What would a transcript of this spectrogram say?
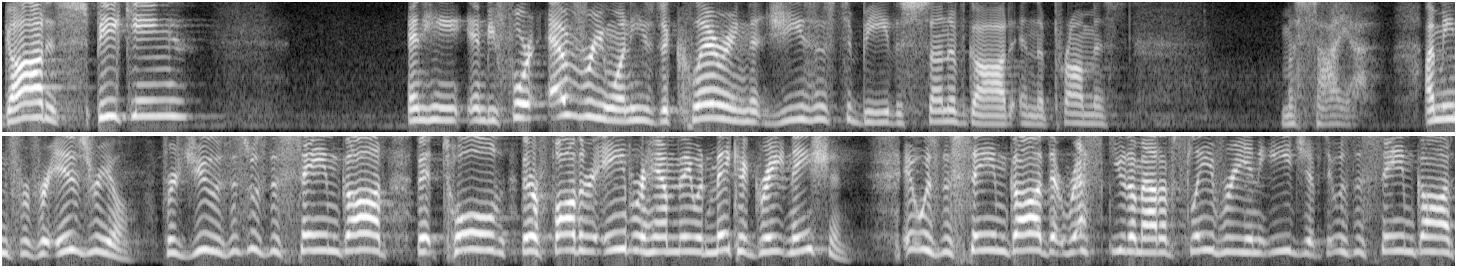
God is speaking. And, he, and before everyone, he's declaring that Jesus to be the Son of God and the promised Messiah. I mean, for, for Israel, for Jews, this was the same God that told their father Abraham they would make a great nation. It was the same God that rescued them out of slavery in Egypt. It was the same God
